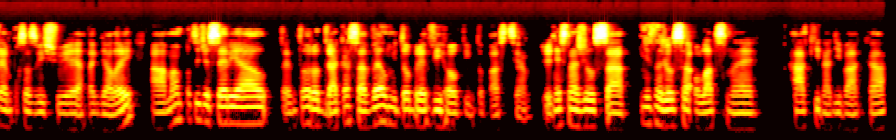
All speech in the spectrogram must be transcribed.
tempo sa zvyšuje a tak ďalej. A mám pocit, že seriál, tento rod draka sa veľmi dobre vyhol týmto pasciam. Že nesnažil sa, nesnažil sa o lacné háky na diváka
